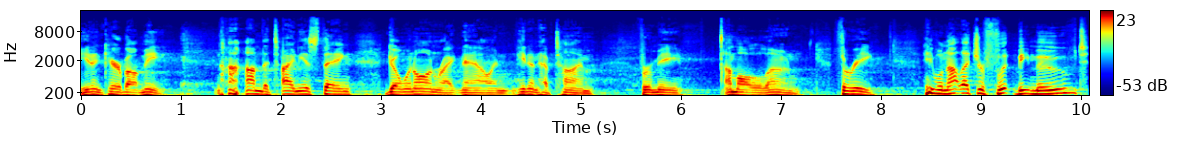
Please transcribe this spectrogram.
he didn't care about me. I'm the tiniest thing going on right now, and he didn't have time for me. I'm all alone. Three, he will not let your foot be moved.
